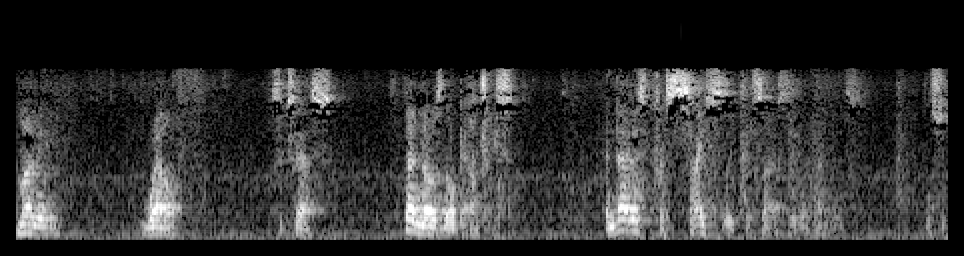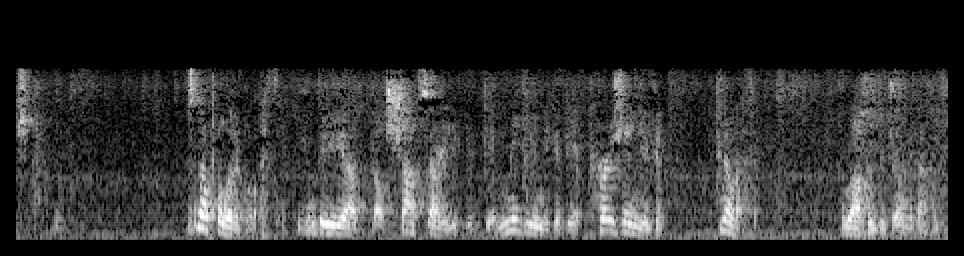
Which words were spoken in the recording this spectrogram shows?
Money, wealth, success, that knows no boundaries. And that is precisely, precisely what happens in Shushan. There's no political ethic. You can be uh, a Belshazzar, you could be a Median, you could be a Persian, you could... No ethic. You're welcome to join the government.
